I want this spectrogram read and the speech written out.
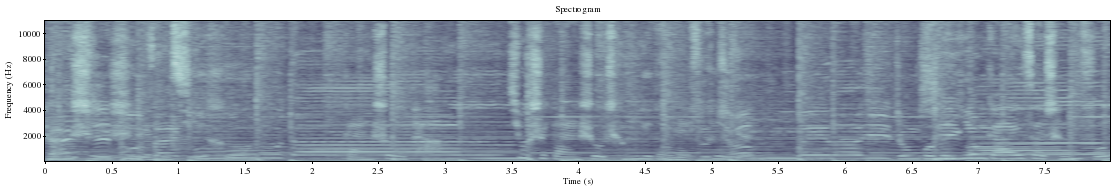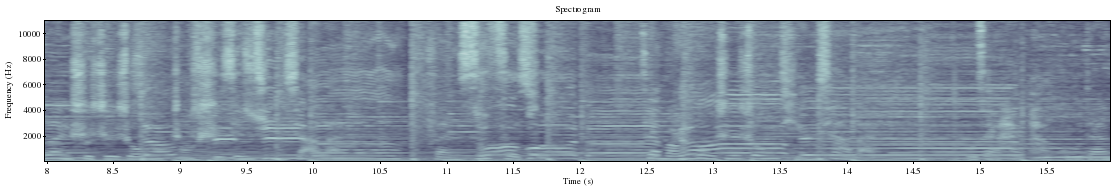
城市是人的集合，感受它，就是感受城里的每个人。我们应该在沉浮乱世之中找时间静下来，反思自己，在忙碌之中停下来，不再害怕孤单，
